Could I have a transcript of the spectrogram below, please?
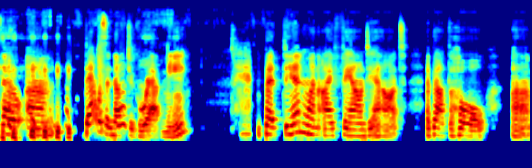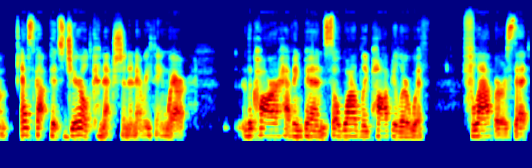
So um, that was enough to grab me. But then when i found out about the whole um, f. Scott fitzgerald connection and everything where the car having been so wildly popular with flappers that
